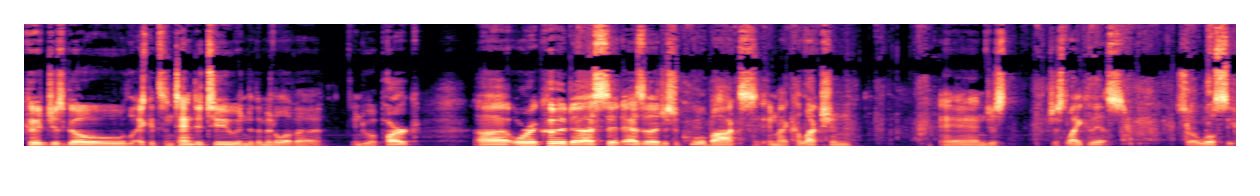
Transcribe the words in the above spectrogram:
could just go like it's intended to into the middle of a into a park. Uh, or it could uh, sit as a just a cool box in my collection and just just like this. So we'll see.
